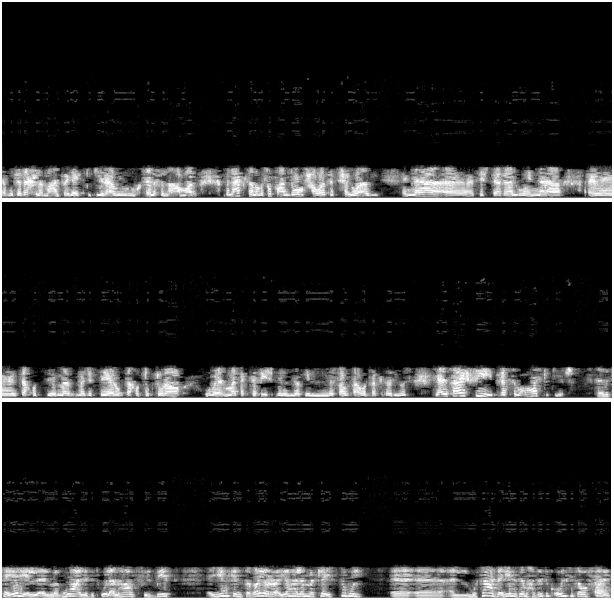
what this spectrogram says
متداخلة مع البنات كتير قوي من مختلف الأعمار. بالعكس أنا بشوف عندهم حوافز حلوة قوي. إنها آه، تشتغل وإنها آه، تاخد ماجستير وتاخد دكتوراه. وما ما تكتفيش بال- بالليسانس أو البكالوريوس يعني صحيح في بس ما هماش كتير أنا متهيألي ال- المجموعة اللي بتقول أنا هقعد في البيت يمكن تغير رأيها لما تلاقي السبل آه، آه، المساعدة ليها زي ما حضرتك قلتي توفرت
